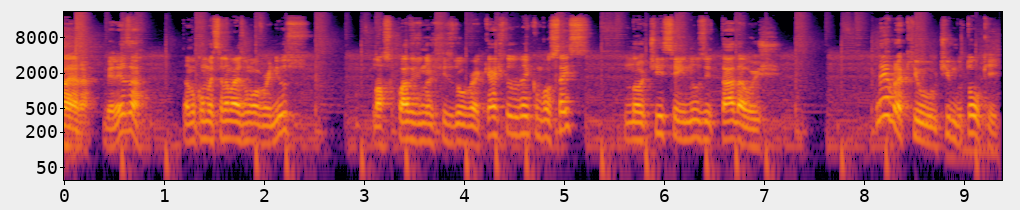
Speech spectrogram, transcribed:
galera, beleza? Estamos começando mais um Over News, nosso quadro de notícias do Overcast. Tudo bem com vocês? Notícia inusitada hoje. Lembra que o Timo Tolkien,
